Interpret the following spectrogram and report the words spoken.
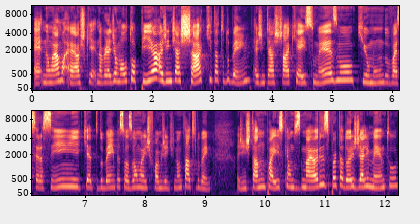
é, não é uma, é, acho que na verdade é uma utopia a gente achar que está tudo bem, a gente achar que é isso mesmo, que o mundo vai ser assim e que é tudo bem, pessoas vão morrer de fome, gente, não está tudo bem. A gente está num país que é um dos maiores exportadores de alimento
